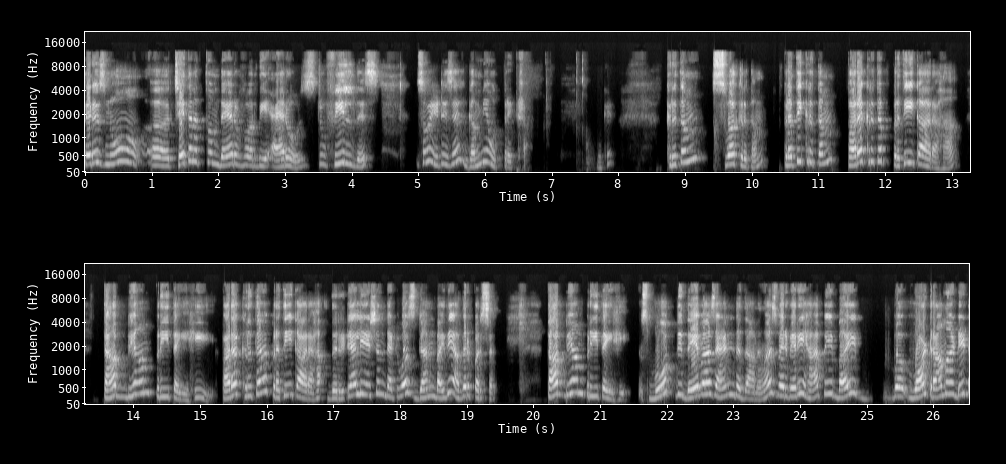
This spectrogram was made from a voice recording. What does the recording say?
there is no uh, chetanatvam there for the arrows to feel this. So it is a gamya utpreksha okay कृतं स्वकृतं प्रतिकृतं परकृतप्रतीकारः ताभ्यां प्रीतैः परकृतप्रतीकारः the retaliation that was done by the other person ताभ्यां प्रीतैः both the devas and the danavas were very happy by what Rama did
